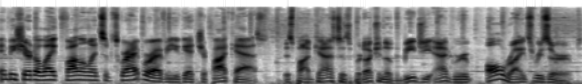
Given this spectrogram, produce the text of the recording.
and be sure to like, follow, and subscribe wherever you get your podcasts. This podcast is a production of the BG Ad Group, all rights reserved.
